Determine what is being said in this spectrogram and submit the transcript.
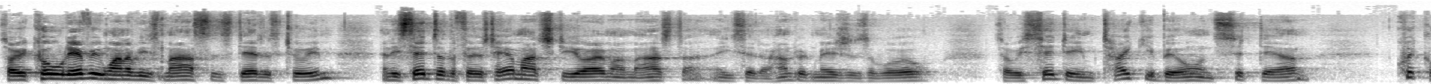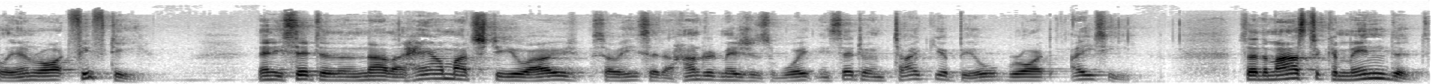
So he called every one of his master's debtors to him, and he said to the first, How much do you owe my master? And he said, A hundred measures of oil. So he said to him, Take your bill and sit down quickly and write fifty. Then he said to another, How much do you owe? So he said, A hundred measures of wheat. And he said to him, Take your bill, write eighty. So the master commended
